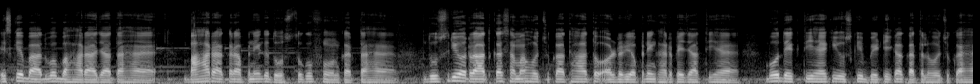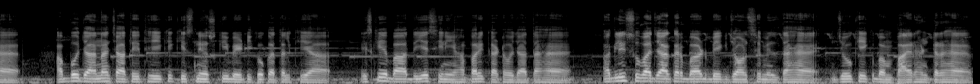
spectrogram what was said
इसके बाद वो बाहर आ जाता है। बाहर आकर अपने एक दोस्तों को फ़ोन करता है। दूसरी ओर रात का समय हो चुका था तो ऑर्डरी अपने घर पे जाती है। वो देखती है कि उसकी बेटी का कत्ल हो चुका है। अब वो जानना चाहती थी कि किसने उसकी बेटी को कत्ल किया। इसके बाद ये सीन यहाँ पर कट हो जाता है। अगली सुबह जाकर बर्ड बेग जॉन से मिलता है, जो कि एक वम्पायर हंटर है।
